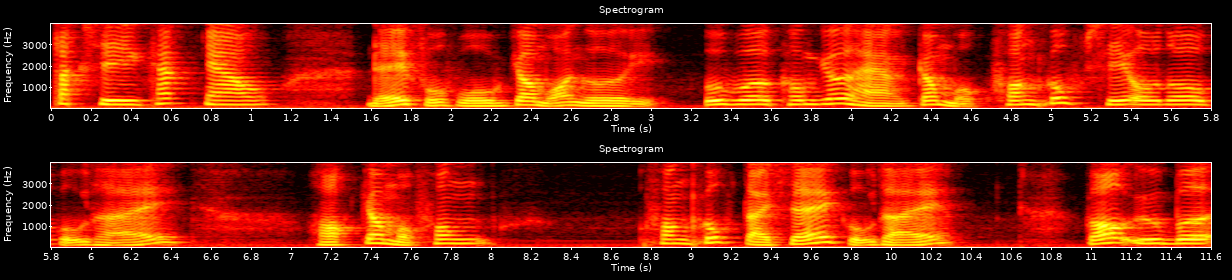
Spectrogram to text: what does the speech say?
taxi khác nhau để phục vụ cho mọi người. Uber không giới hạn trong một phân khúc xe ô tô cụ thể hoặc cho một phân phân khúc tài xế cụ thể. Có Uber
